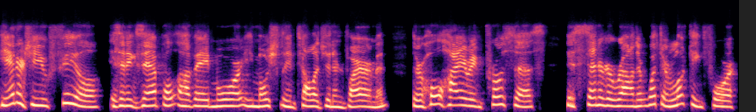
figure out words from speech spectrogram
the energy you feel is an example of a more emotionally intelligent environment. Their whole hiring process is centered around it. What they're looking for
